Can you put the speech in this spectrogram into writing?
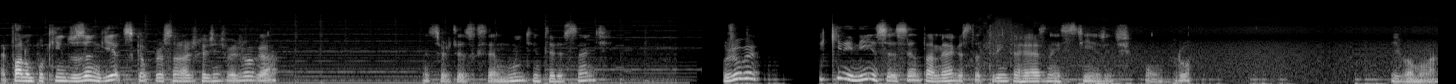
Aí fala um pouquinho dos Zanguetos, que é o personagem que a gente vai jogar. Tenho certeza que isso é muito interessante. O jogo é pequenininho, 60 megas, está 30 reais na Steam, a gente comprou. E vamos lá.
